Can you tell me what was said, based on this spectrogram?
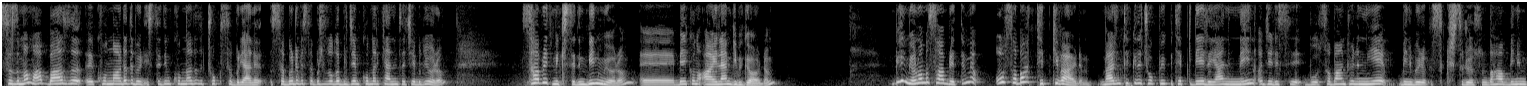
sızım ama bazı e, konularda da böyle istediğim konularda da çok sabır yani sabırlı ve sabırsız olabileceğim konuları kendim seçebiliyorum. Sabretmek istedim bilmiyorum. E, belki onu ailem gibi gördüm. Bilmiyorum ama sabrettim ve o sabah tepki verdim. Verdiğim tepki de çok büyük bir tepki değildi. Yani neyin acelesi bu? Sabahın körüne niye beni böyle sıkıştırıyorsun? Daha benim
